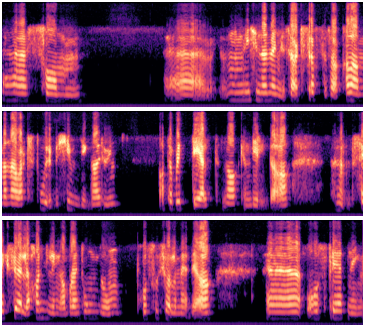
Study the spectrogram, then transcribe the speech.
Eh, som ikke nødvendigvis har vært straffesaker, da, men det har vært store bekymringer rundt at det har blitt delt nakenbilder, seksuelle handlinger blant ungdom på sosiale medier. Eh, og spredning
